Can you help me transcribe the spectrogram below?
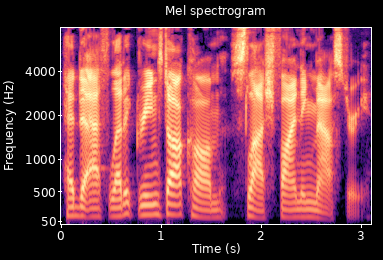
head to athleticgreens.com slash findingmastery.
